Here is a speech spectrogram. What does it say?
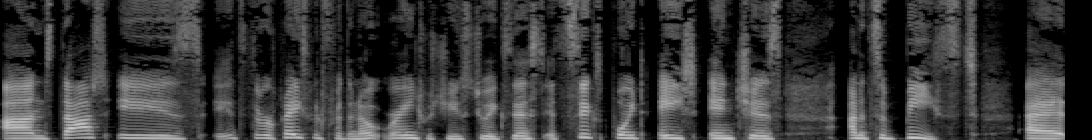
and that is it's the replacement for the Note range, which used to exist. It's 6.8 inches, and it's a beast. Uh,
